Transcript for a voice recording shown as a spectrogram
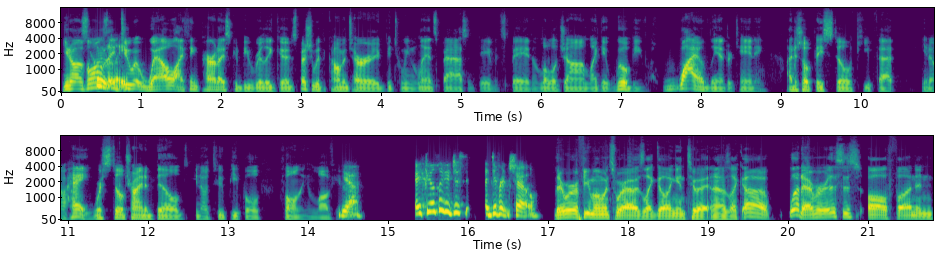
you know, as long as they do it well, I think Paradise could be really good, especially with the commentary between Lance Bass and David Spade and Lil Jon. Like it will be wildly entertaining. I just hope they still keep that, you know, hey, we're still trying to build, you know, two people falling in love here. Yeah, it feels like a, just a different show. There were a few moments where I was like going into it and I was like, oh, whatever. This is all fun and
